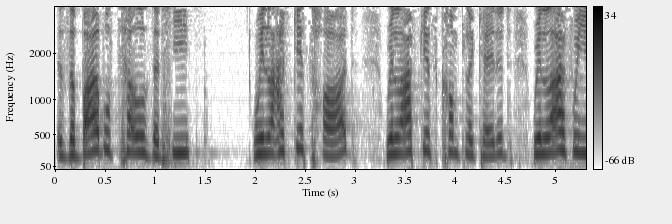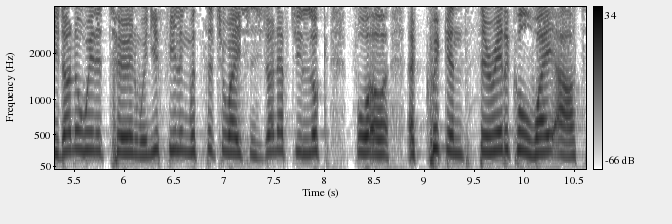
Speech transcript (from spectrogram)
is the Bible tells that he, when life gets hard, when life gets complicated, when life, when you don't know where to turn, when you're feeling with situations, you don't have to look for a, a quick and theoretical way out.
